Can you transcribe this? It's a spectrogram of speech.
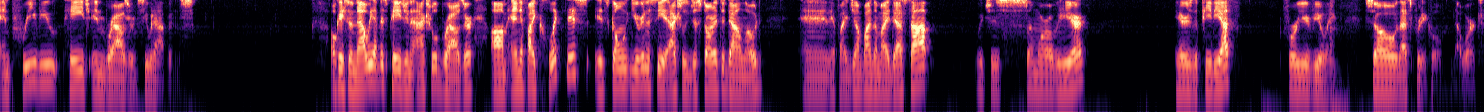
and Preview Page in Browser and see what happens. Okay, so now we have this page in an actual browser. Um, and if I click this, it's going. You're going to see it actually just started to download. And if I jump onto my desktop, which is somewhere over here, here's the PDF for your viewing. So that's pretty cool. That worked.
